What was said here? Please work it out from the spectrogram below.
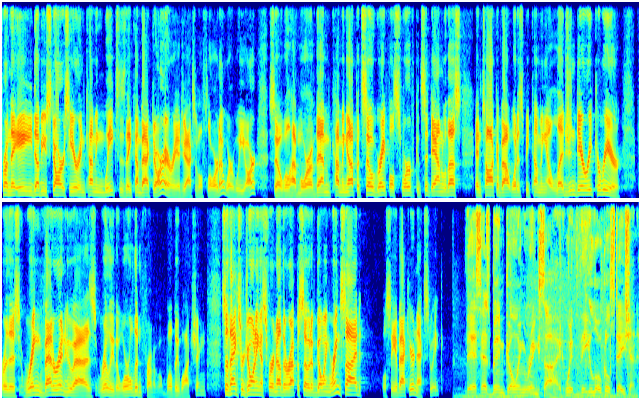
from the AEW stars here in coming weeks as they come back to our area, Jacksonville, Florida, where we are. So we'll have more of them coming up. But so grateful Swerve could sit down with us and talk about what is becoming a legendary career for this ring veteran who has really the world in front of him. We'll be watching. So thanks for joining us for another episode of Going Ringside. We'll see you back here next week. This has been Going Ringside with the local station,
